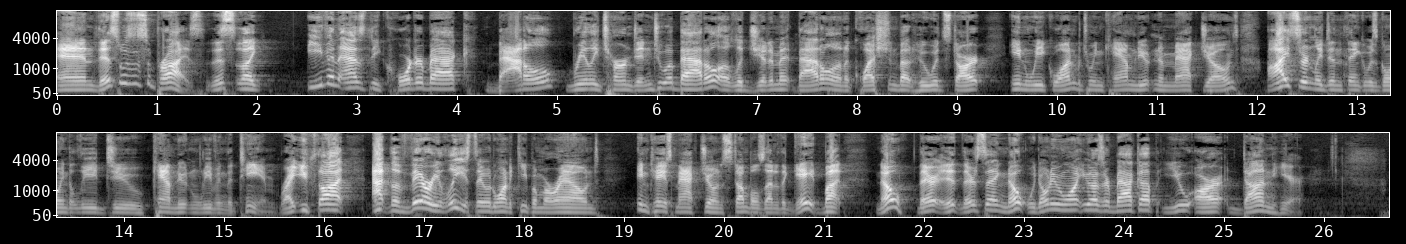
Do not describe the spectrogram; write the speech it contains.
And this was a surprise. This like even as the quarterback battle really turned into a battle, a legitimate battle and a question about who would start in week 1 between Cam Newton and Mac Jones, I certainly didn't think it was going to lead to Cam Newton leaving the team, right? You thought at the very least they would want to keep him around in case Mac Jones stumbles out of the gate, but no, they're they're saying no, we don't even want you as our backup. You are done here.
